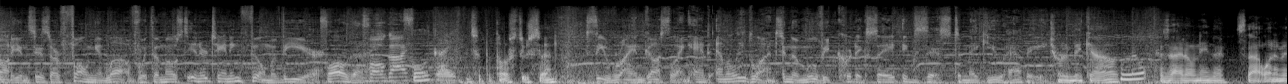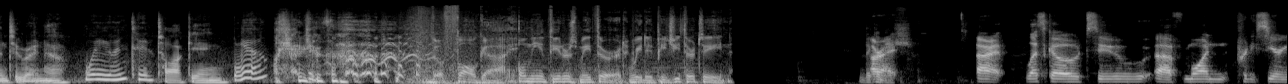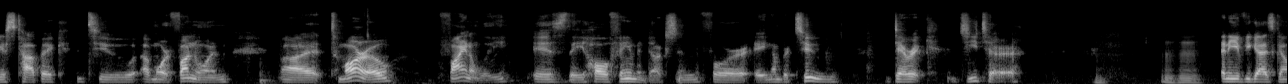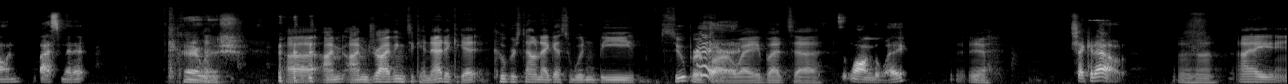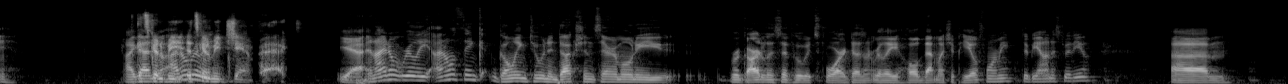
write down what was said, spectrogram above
Audiences are falling in love with the most entertaining film of the year. Fall guy. Fall Guy? Full guy. That's what the poster said. See Ryan Gosling and Emily Blunt in the movie critics say exists to make you happy. Trying to make it out? Nope. Because I don't either. It's not what I'm into right now. What are you into? Talking. Yeah. The Fall Guy. Only in theaters May 3rd. Rated PG 13. The All right. All right. let's go to uh, from one pretty serious topic to a more fun one. Uh, tomorrow, finally, is the Hall of Fame induction for a number two, Derek Jeter. hmm Any of you guys going last minute? I wish. uh, I'm I'm driving to Connecticut. Cooperstown, I guess, wouldn't be super far away, but uh, It's along the way. yeah. Check it out. Uh-huh. I I got It's gonna no- be I don't it's gonna be jam packed. Yeah, and I don't really I don't think going to an induction ceremony regardless of who it's for doesn't really hold that much appeal for me, to be honest with you. Um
